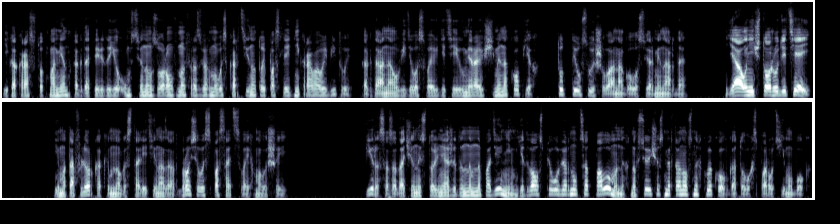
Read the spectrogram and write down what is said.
И как раз в тот момент, когда перед ее умственным взором вновь развернулась картина той последней кровавой битвы, когда она увидела своих детей умирающими на копьях, тут ты услышала она голос Верминарда. «Я уничтожу детей!» И Мотофлер, как и много столетий назад, бросилась спасать своих малышей. Пирос, озадаченный столь неожиданным нападением, едва успел увернуться от поломанных, но все еще смертоносных клыков, готовых спороть ему бок.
